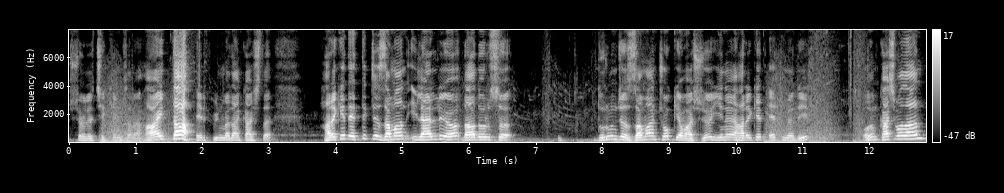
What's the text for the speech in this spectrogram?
Şöyle çekeyim sana. Hayda! Herif bilmeden kaçtı. Hareket ettikçe zaman ilerliyor. Daha doğrusu durunca zaman çok yavaşlıyor. Yine hareket etmiyor değil. Oğlum kaçma lan.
